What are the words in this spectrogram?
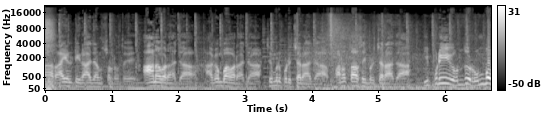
நான் ராயல்டி ராஜான்னு சொல்றது. ஆணவ ராஜா அகம்பாவ ராஜா திமிர் பிடிச்ச ராஜா பணத்தாசை பிடிச்ச ராஜா. இப்படி வந்து ரொம்ப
